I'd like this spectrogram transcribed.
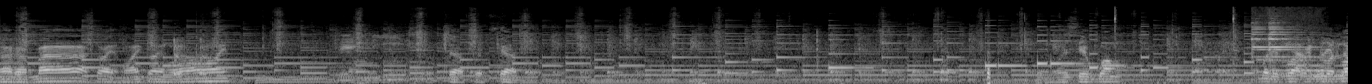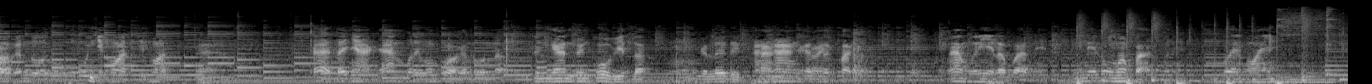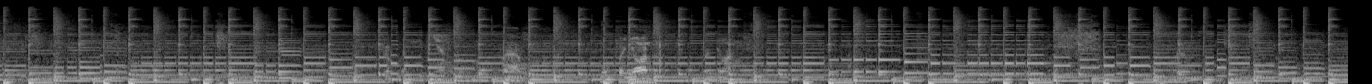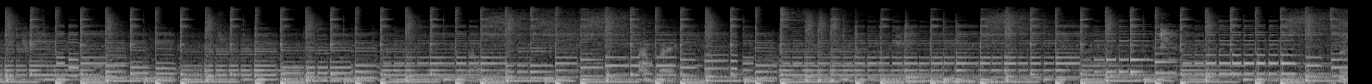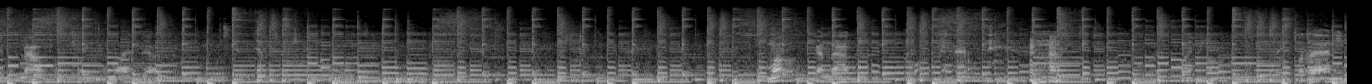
มาครับมาก้อยหอยก้อยหอยแดงนี้แซ่บแซ่บแซ่บหอยเสียบวังไม่ได้ว่ากันโดนแล้วกันโดนโอ้ยจิตหอดจิตหอดอ่าถ้าแต่ยากงานบ่ได้มาพอกันโดนแล้วทั้งงานทั้งโควิดละมันก็เลยเด็กห่างๆกันสักพักหน้ามื้อนี้ละบาดนี่มีเมนูมาฝากมื้อนี้ก้อยหอย อนปลาย่เน่าผสมน้เดียมาะ Rani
